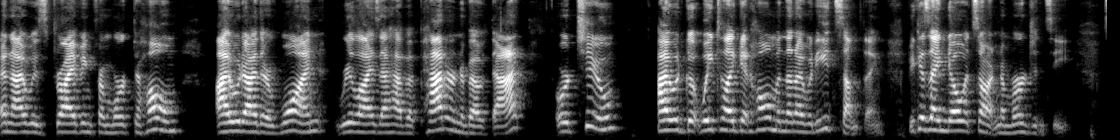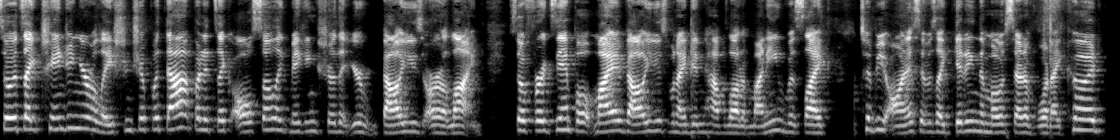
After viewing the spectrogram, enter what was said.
and I was driving from work to home, I would either one, realize I have a pattern about that, or two, I would go wait till I get home and then I would eat something because I know it's not an emergency. So it's like changing your relationship with that, but it's like also like making sure that your values are aligned. So for example, my values when I didn't have a lot of money was like to be honest, it was like getting the most out of what I could.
